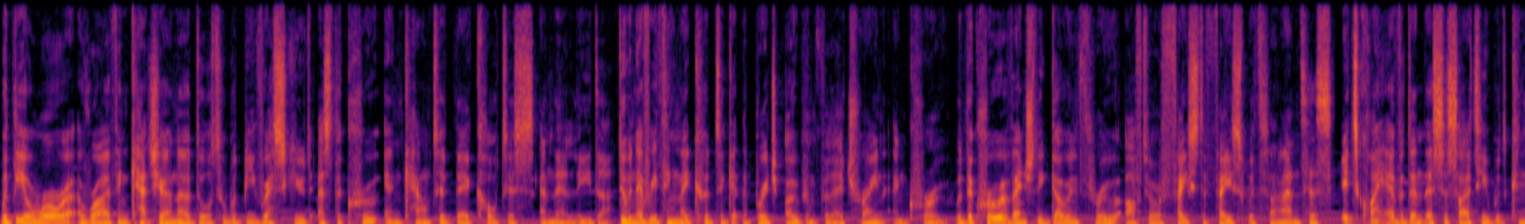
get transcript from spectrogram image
With the Aurora arriving, Katya and her daughter would be rescued as the crew encountered their cultists and their leader, doing everything they could to get the bridge open for their train and crew. With the crew eventually going through after a face to face with Silantius, it's quite evident their society would continue,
